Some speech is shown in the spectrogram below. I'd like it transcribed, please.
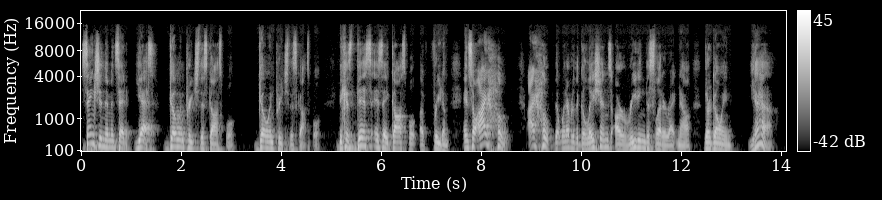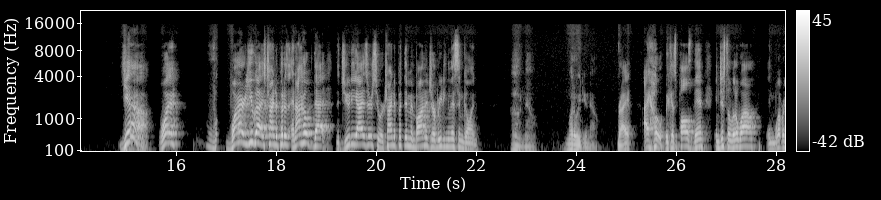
sanctioned them, and said, Yes, go and preach this gospel. Go and preach this gospel. Because this is a gospel of freedom. And so I hope, I hope that whenever the Galatians are reading this letter right now, they're going, Yeah, yeah, what? Why are you guys trying to put us? And I hope that the Judaizers who are trying to put them in bondage are reading this and going, oh no, what do we do now? Right? I hope because Paul's then in just a little while, in what we're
